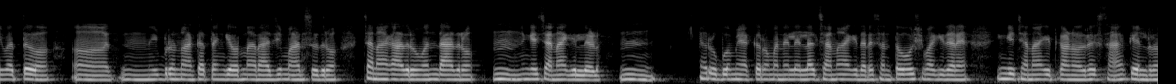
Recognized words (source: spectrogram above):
ಇವತ್ತು ಇಬ್ಬರು ನಾಲ್ಕ ತಂಗಿಯವ್ರನ್ನ ರಾಜಿ ಮಾಡಿಸಿದ್ರು. ಚೆನ್ನಾಗಾದ್ರು, ಒಂದಾದ್ರು. ಹ್ಞೂ ಹಿಂಗೆ ಚೆನ್ನಾಗಿಲ್ಲ ಹೇಳು ಹ್ಞೂ ರುಬ್ಬಮ್ಮಿ ಅಕ್ಕರು ಮನೇಲೆಲ್ಲ ಚೆನ್ನಾಗಿದ್ದಾರೆ, ಸಂತೋಷವಾಗಿದ್ದಾರೆ. ಹಿಂಗೆ ಚೆನ್ನಾಗಿ ಇಟ್ಕೊಂಡು ಹೋದ್ರೆ ಸಾಕು ಎಲ್ಲರೂ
